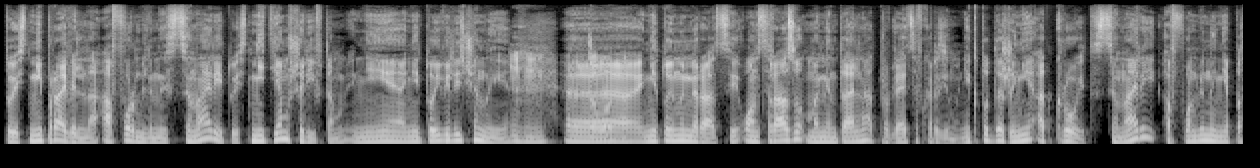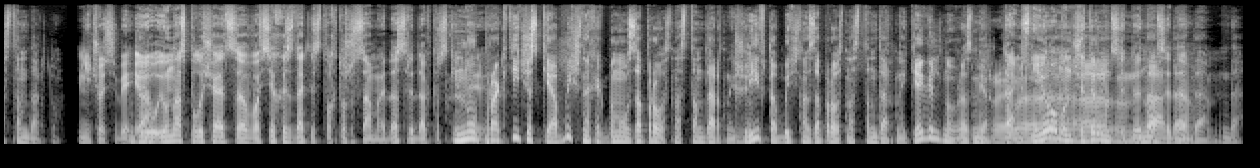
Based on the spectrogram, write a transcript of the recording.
то есть неправильно оформленный сценарий, то есть не тем шрифтом, не, не той величины, угу. э, не той нумерации, он сразу моментально отправляется в корзину. Никто даже не откроет сценарий, оформленный не по стандарту. Ничего себе. Да. И, и у нас, получается, во всех издательствах то же самое, да, с редакторскими? Ну, практически обычно, как бы, ну, запрос на стандартный mm-hmm. шрифт, обычно запрос на стандартный кегель, ну, размер... Times New Roman 14, 12, да. Да, да,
